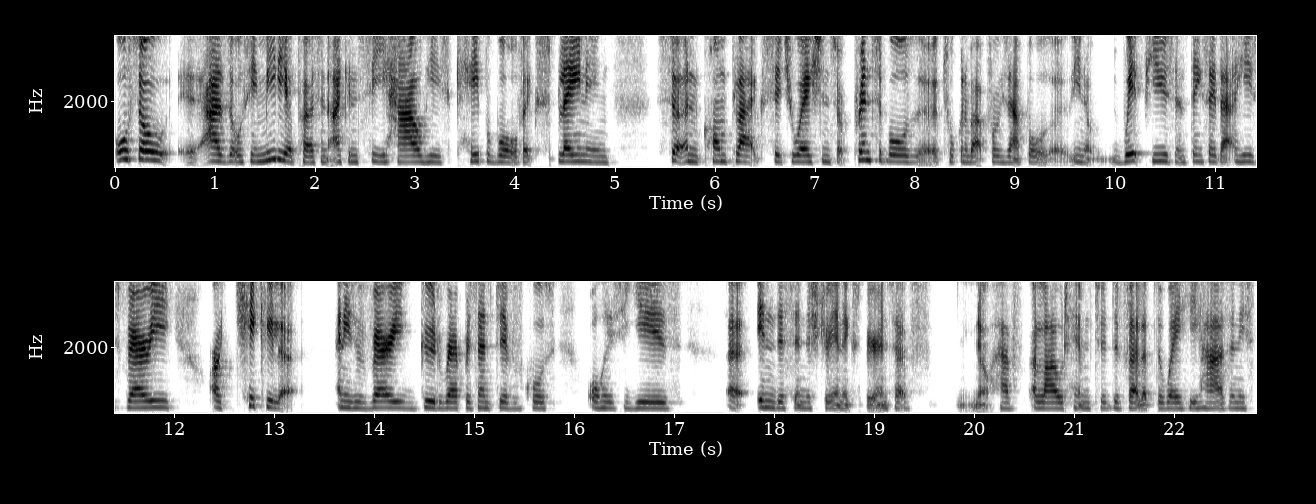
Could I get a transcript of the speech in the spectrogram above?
also as also a media person, I can see how he's capable of explaining certain complex situations or principles uh, talking about for example uh, you know whip use and things like that. He's very articulate and he's a very good representative of course all his years uh, in this industry and experience have you know have allowed him to develop the way he has. And he's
